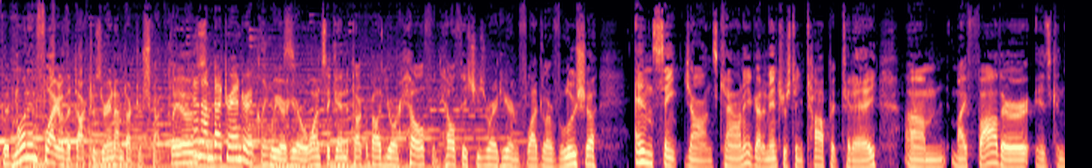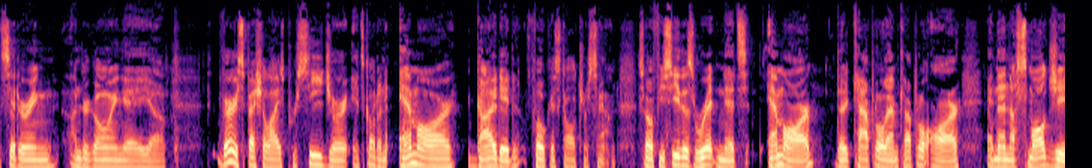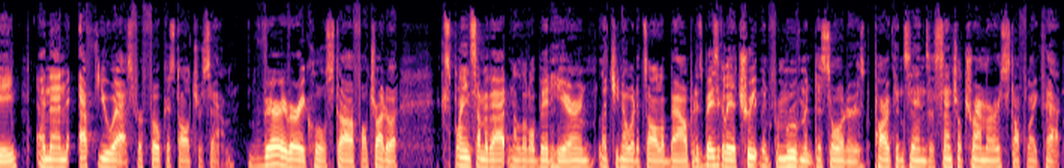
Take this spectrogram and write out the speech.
Good morning, Flagler. The doctors are in. I'm Dr. Scott Cleos. And I'm Dr. Andrea Cleos. We are here once again to talk about your health and health issues right here in Flagler, of Volusia, and St. Johns County. i Got an interesting topic today. Um, my father is considering undergoing a uh, very specialized procedure. It's called an MR guided focused ultrasound. So if you see this written, it's MR the capital M, capital R, and then a small g, and then FUS for focused ultrasound. Very, very cool stuff. I'll try to explain some of that in a little bit here and let you know what it's all about. But it's basically a treatment for movement disorders, Parkinson's, essential tremors, stuff like that.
